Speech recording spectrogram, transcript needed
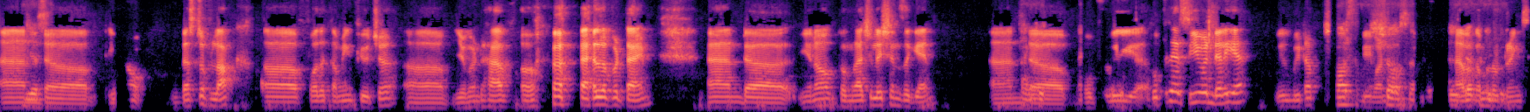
And yes. Uh, you know best of luck uh, for the coming future. Uh, you're going to have a hell of a time, and uh, you know, congratulations again. And uh, hopefully, uh, hopefully, I see you in Delhi. Yeah, we'll meet up. Sure. Sure, sir. Have definitely. a couple of drinks.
